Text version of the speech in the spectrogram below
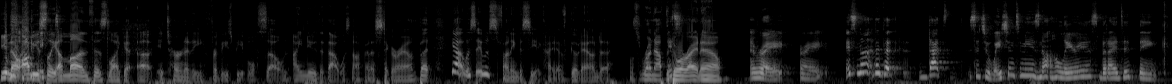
you know, obviously a month is like a, a eternity for these people. So I knew that that was not going to stick around. But yeah, it was it was funny to see it kind of go down to let's run out the door right now. Right, right. It's not that that that situation to me is not hilarious, but I did think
